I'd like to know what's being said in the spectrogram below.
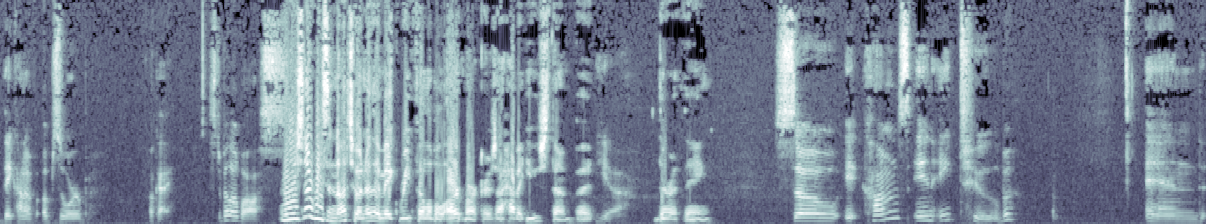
they kind of absorb. Okay. Stabilo Boss. There's no reason not to. I know they make refillable art markers. I haven't used them, but Yeah. they're a thing. So it comes in a tube, and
